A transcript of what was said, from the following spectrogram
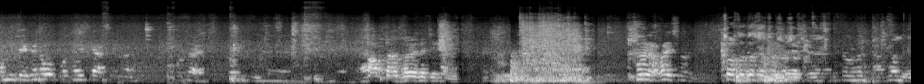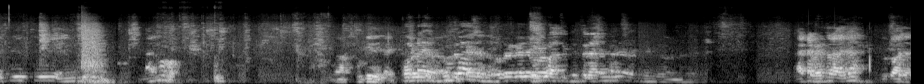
আমি দেখে নেব কোথায় কি আছে না কোথায়? সাপটা ধরে গেছে এখানে। শোন না ভাই শোন চল চল চল চল চল কোথায় দুটো আছে তো? একটা ভেতরে আছে দুটো আছে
